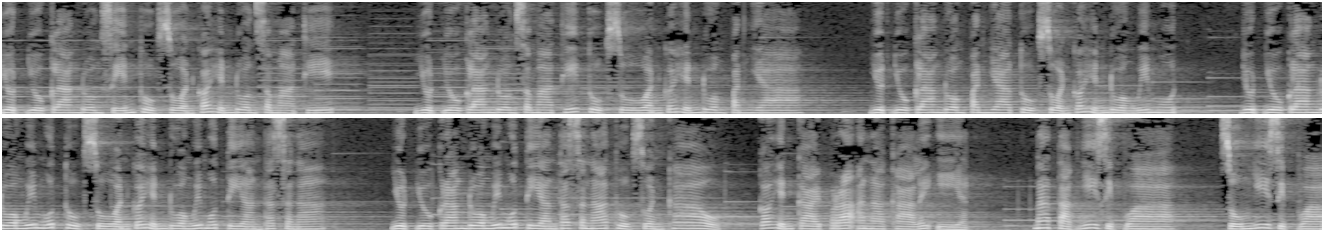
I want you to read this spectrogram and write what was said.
หยุดอยู่กลางดวงศีลถูกส่วนก็เห็นดวงสมาธิหยุดอยู่กลางดวงสมาธิถูกส่วนก็เห็นดวงปัญญา หยุดอยู่กลางดวงปัญญาถูกส่วนก็เห็นดวงวิมุตติ หยุดอยู่กลางดวงวิมุตติถูกส่วนก็เห็นดวงวิมุตติยานทัศนะ หยุดอยู่กลางดวงวิมุตติยานทัศนะถูกส่วนเข้าก็เห็นกายพระอนาคาละเอียด หน้าตักยี่สิบวา สูงยี่สิบวา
